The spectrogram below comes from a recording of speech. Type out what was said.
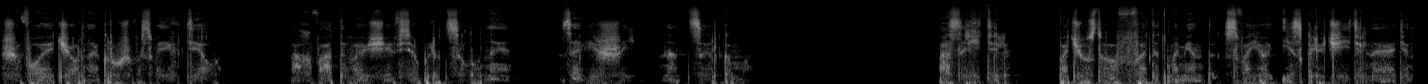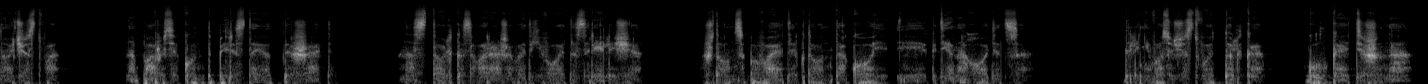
живое черное кружево своих тел, охватывающее все блюдце луны, зависшей над цирком. А зритель, почувствовав в этот момент свое исключительное одиночество, на пару секунд перестает дышать. Настолько завораживает его это зрелище, что он забывает и кто он такой, и где находится. Для него существует только гулкая тишина,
